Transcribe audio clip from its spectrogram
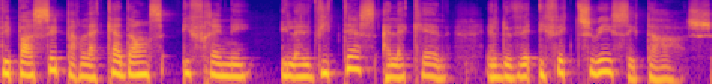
dépassée par la cadence effrénée et la vitesse à laquelle elle devait effectuer ses tâches.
